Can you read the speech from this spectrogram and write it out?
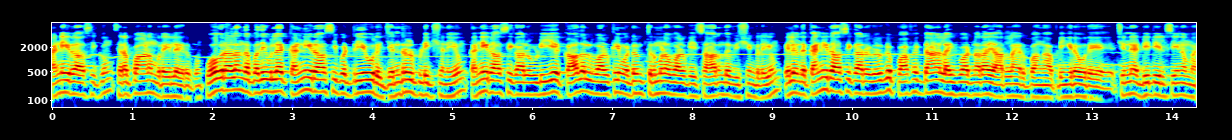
கன்னி ராசிக்கும் சிறப்பான முறையில இருக்கும். ஓவராலா அந்த பதிவுல கன்னி ராசி பற்றிய ஒரு ஜென்ரல் பிடிக்ஷனையும் கன்னி ராசிக்காரருடைய காதல் வாழ்க்கை மற்றும் திருமண வாழ்க்கை சார்ந்த விஷயங்களையும் இல்லை இந்த கன்னி ராசிக்காரர்களுக்கு பர்ஃபெக்டான லைஃப் பார்ட்னரா யாரெல்லாம் இருப்பாங்க அப்படிங்கிற ஒரு சின்ன டீட்டெயில்ஸையும் நம்ம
